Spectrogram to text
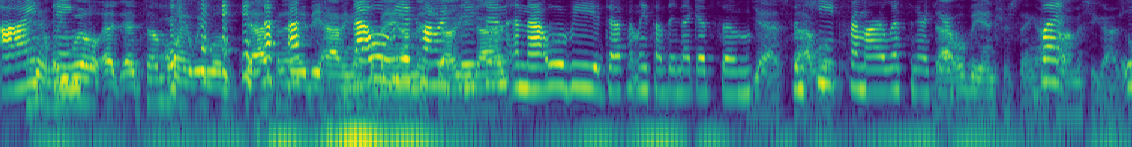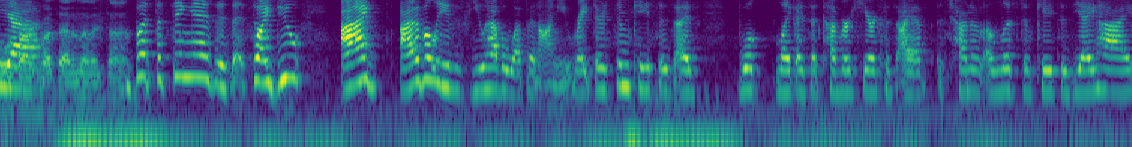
I we think will at, at some point we will definitely be having that that, will be a on this show, conversation, and that will be definitely something that gets some Yes, some that will- heat from our listeners that here. will be interesting. I promise you guys. But we'll talk about that another time. But the thing is, is that, so I do, I I believe if you have a weapon on you, right? There's some cases I've will like I said cover here because I have a ton of a list of cases yay high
